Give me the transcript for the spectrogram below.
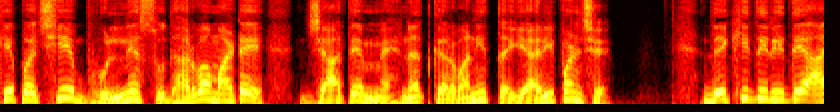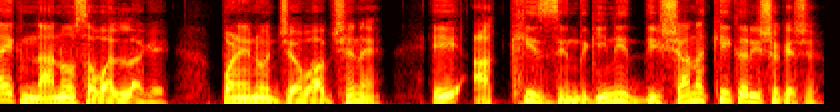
કે પછી એ ભૂલને સુધારવા માટે જાતે મહેનત કરવાની તૈયારી પણ છે? દેખીતી રીતે આ એક નાનો સવાલ લાગે, પણ એનો જવાબ છે ને, એ આખી જિંદગીની દિશા નક્કી કરી શકે છે.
